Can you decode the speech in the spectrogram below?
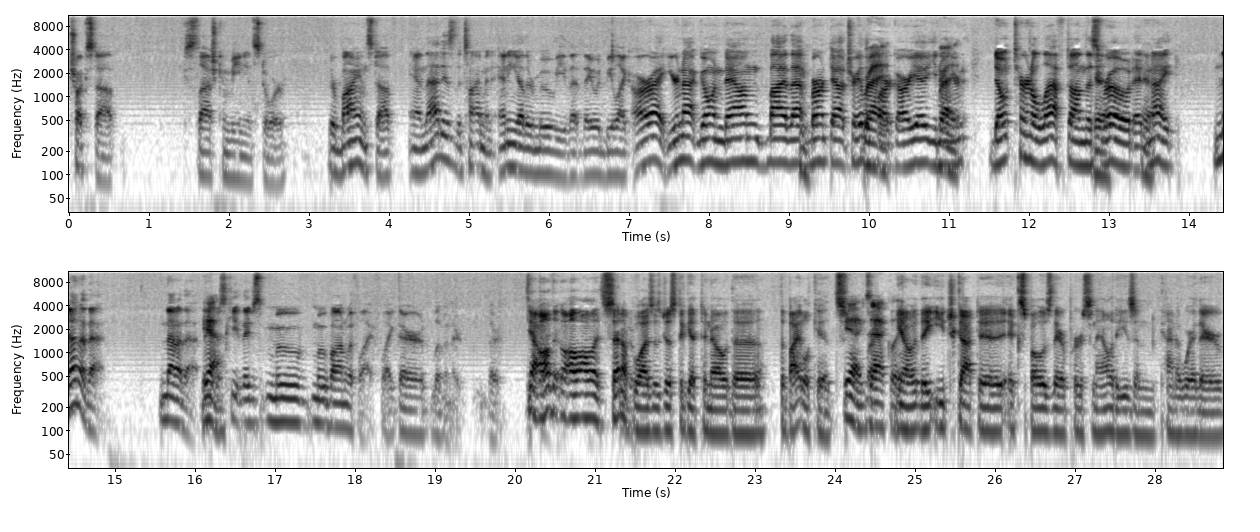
truck stop slash convenience store. They're buying stuff, and that is the time in any other movie that they would be like, "All right, you're not going down by that burnt out trailer Hmm. Right. park, are you? You know, Right. you're, don't turn a left on this Yeah. road at Yeah. night." None of that. None of that. They Yeah. just keep. They just move move on with life, like they're living their their Yeah, all the, all, all its setup was is just to get to know the the Bible kids. Yeah, exactly. You know, they each got to expose their personalities and kind of where they're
